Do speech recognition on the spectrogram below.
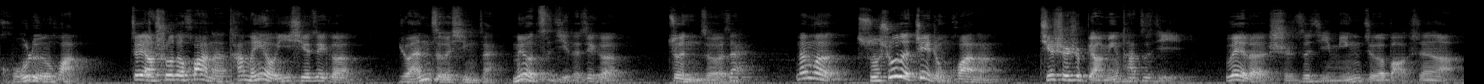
囫囵话。这样说的话呢，他没有一些这个原则性在，没有自己的这个准则在。那么所说的这种话呢，其实是表明他自己为了使自己明哲保身啊。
